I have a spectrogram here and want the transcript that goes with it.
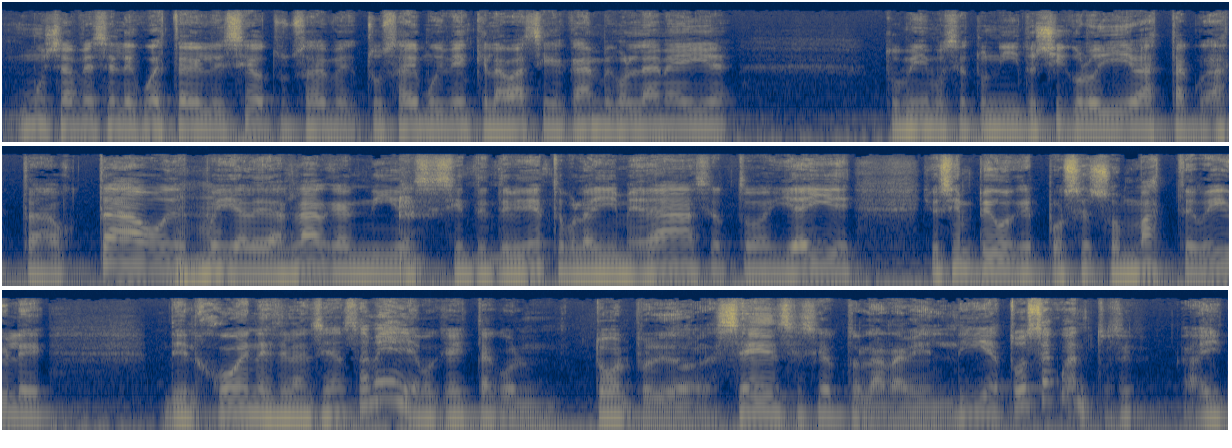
muchas veces le cuesta el liceo, tú sabes, tú sabes muy bien que la básica cambia con la media. Tú mismo, si tu niño chico lo lleva hasta, hasta octavo y después ya le das larga, el niño se siente independiente por la misma edad, ¿cierto? Y ahí eh, yo siempre digo que el proceso más terrible del joven es de la enseñanza media, porque ahí está con todo el periodo de adolescencia, ¿cierto? La rebeldía, todo ese cuento, ¿sí? Ahí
